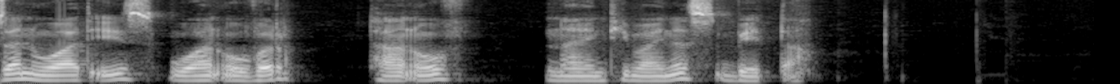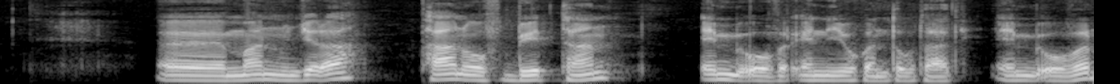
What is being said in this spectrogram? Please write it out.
then what is 1 over tan of 90 minus beta? Uh, maal nun jedha tan of betaan m over n yoo kan ta'u taate. m over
